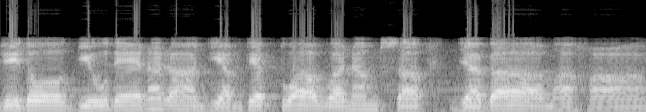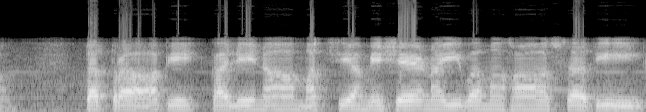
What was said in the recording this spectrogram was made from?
जिदोद्युदेन राज्यं त्यक्त्वा वनं स जगामः। तत्रापि कलिना मत्स्यमिषेणैव महासती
